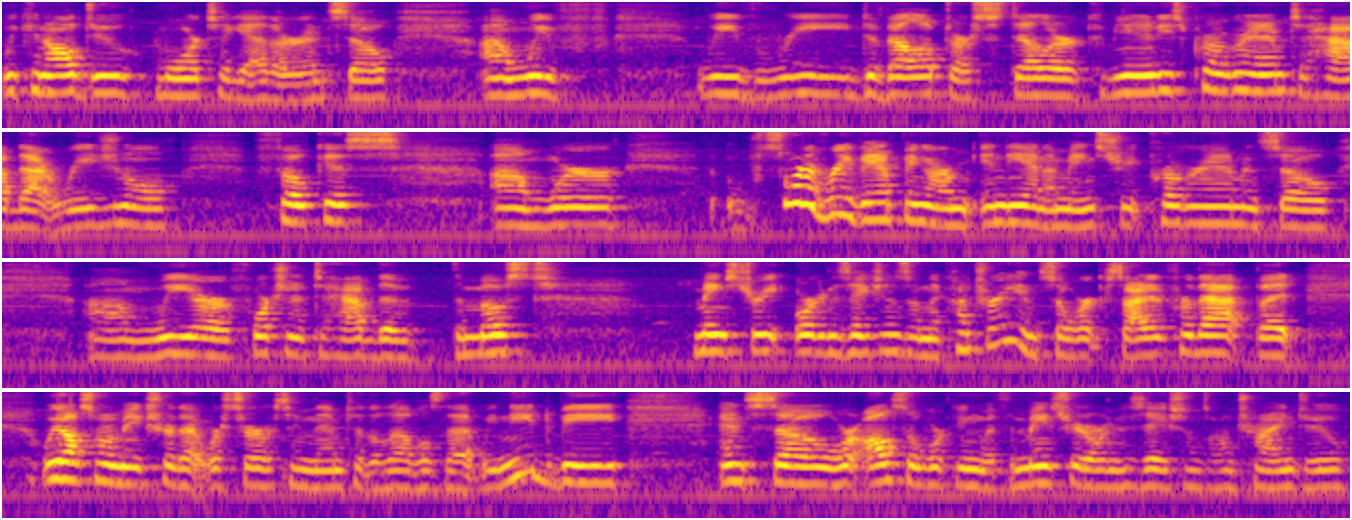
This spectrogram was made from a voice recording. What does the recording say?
we can all do more together, and so um, we've We've redeveloped our Stellar Communities program to have that regional focus. Um, we're sort of revamping our Indiana Main Street program, and so um, we are fortunate to have the, the most Main Street organizations in the country, and so we're excited for that. But we also want to make sure that we're servicing them to the levels that we need to be, and so we're also working with the Main Street organizations on trying to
